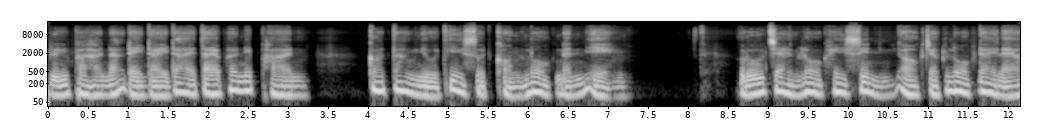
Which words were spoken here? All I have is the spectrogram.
หรือพาหนะใด ๆ ได้ แต่พระนิพพาน ก็ตั้งอยู่ที่สุดของโลกนั้นเอง รู้แจ้งโลกให้สิ้นออกจากโลกได้แล้ว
